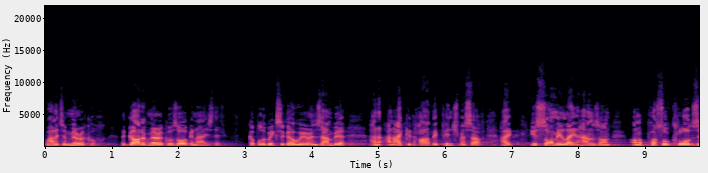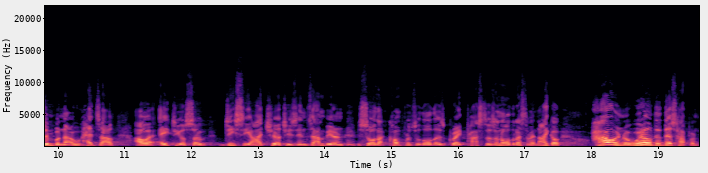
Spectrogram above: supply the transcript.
Well, it's a miracle. The God of miracles organized it. A couple of weeks ago, we were in Zambia, and, and I could hardly pinch myself. I, you saw me laying hands on, on Apostle Claude Zimba now, who heads out our 80 or so DCI churches in Zambia. And you saw that conference with all those great pastors and all the rest of it. And I go, How in the world did this happen?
